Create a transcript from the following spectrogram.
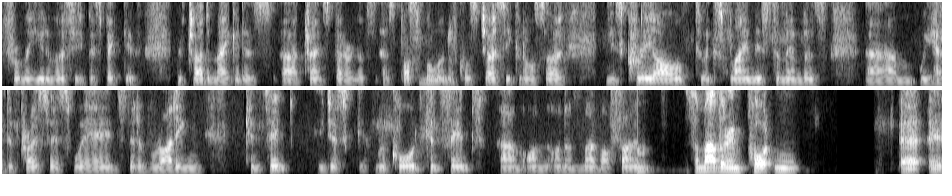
from a university perspective. We've tried to make it as uh, transparent as, as, possible. And of course, Josie could also use Creole to explain this to members. Um, we had a process where instead of writing consent, you just record consent um, on, on a mobile phone. Some other important uh, uh,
